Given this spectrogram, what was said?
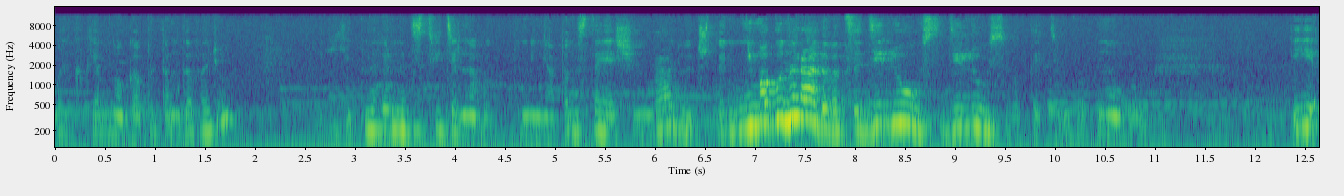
Ой, как я много об этом говорю. И, наверное, действительно вот меня по-настоящему радует, что не могу нарадоваться, делюсь, делюсь вот этим вот новым. И,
